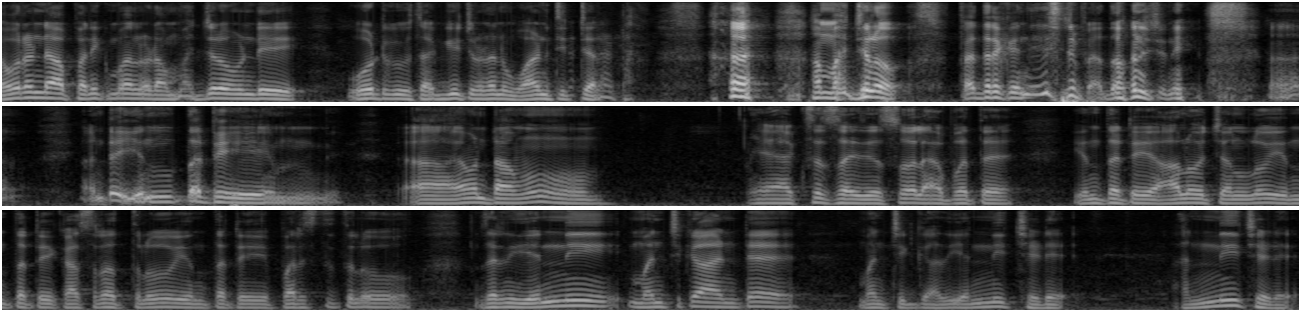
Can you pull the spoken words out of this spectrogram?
ఎవరండి ఆ పనికి మనోడు ఆ మధ్యలో ఉండి ఓటుకు తగ్గించడని వాడిని తిట్టారట. ఆ మధ్యలో పెద్దరికం చేసిన పెద్ద మనిషిని. అంటే ఇంతటి ఏమంటాము ఎక్సర్సైజెస్ లేకపోతే ఇంతటి ఆలోచనలు ఇంతటి కసరత్తులు ఇంతటి పరిస్థితులు జరిగిన ఎన్ని మంచిగా అంటే మంచిగా కాదు ఎన్ని చెడే. అన్నీ చెడే.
